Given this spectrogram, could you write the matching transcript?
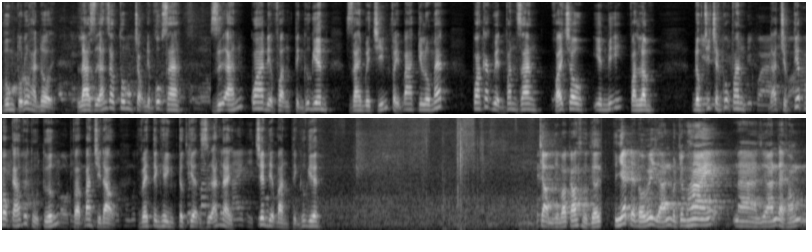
vùng thủ đô Hà Nội là dự án giao thông trọng điểm quốc gia. Dự án qua địa phận tỉnh Hưng Yên dài 19,3 km qua các huyện Văn Giang, Khói Châu, Yên Mỹ, Văn Lâm. Đồng chí Trần Quốc Văn đã trực tiếp báo cáo với Thủ tướng và Ban chỉ đạo về tình hình thực hiện dự án này trên địa bàn tỉnh Hưng Yên. Chậm thì báo cáo Thủ tướng. Thứ nhất là đối với dự án 102 ấy, là dự án giải phóng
